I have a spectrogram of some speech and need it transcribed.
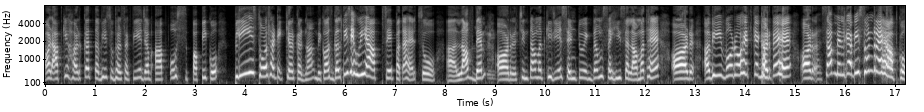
और आपकी हरकत तभी सुधर सकती है जब आप उस पपी को प्लीज़ थोड़ा सा टेक केयर करना बिकॉज़ गलती से हुई है आपसे, पता है। सो लव देम और चिंता मत कीजिए, सेंटू एकदम सही सलामत है और अभी वो रोहित के घर पे है और सब मिलके अभी सुन रहे हैं आपको।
